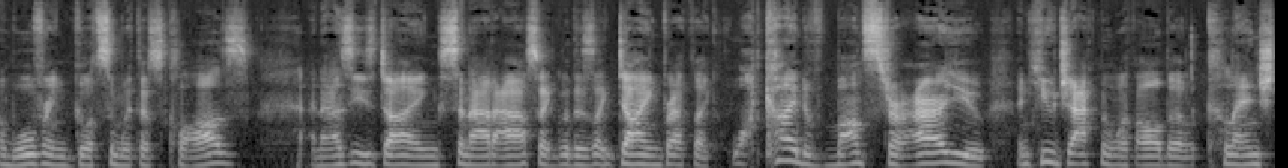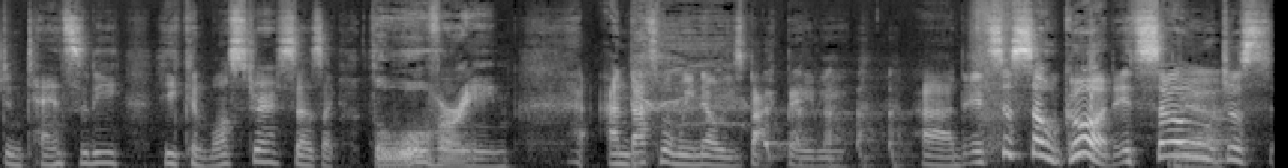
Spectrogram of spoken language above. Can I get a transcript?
and Wolverine guts him with his claws. And as he's dying, Sanada asks, like, with his like dying breath, like, "What kind of monster are you?" And Hugh Jackman, with all the clenched intensity he can muster, says, "Like the Wolverine," and that's when we know he's back, baby. And it's just so good. It's so Yeah. just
